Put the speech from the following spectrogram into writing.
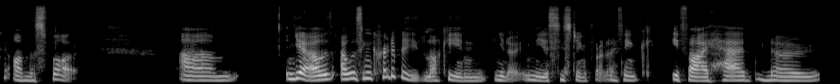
on the spot. Um, yeah, I was I was incredibly lucky in you know in the assisting front. I think if I had no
